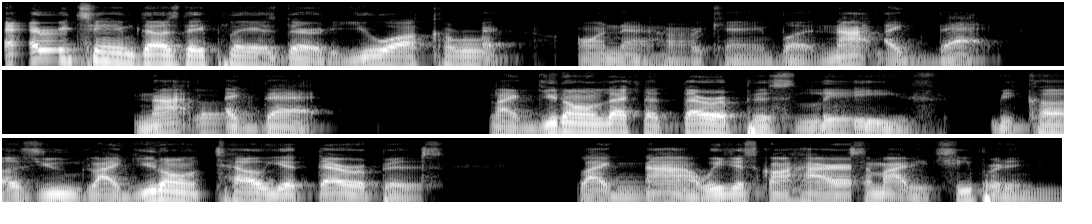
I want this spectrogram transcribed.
Every team does they players dirty. You are correct on that hurricane, but not like that. Not like that. Like you don't let your therapist leave because you like you don't tell your therapist like nah, we just gonna hire somebody cheaper than you.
